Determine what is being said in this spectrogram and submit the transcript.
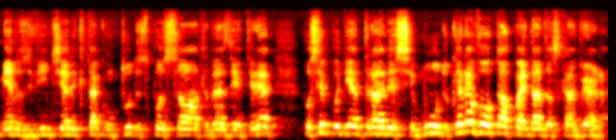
menos de 20 anos, que está com tudo à disposição através da internet, você podia entrar nesse mundo, que não é voltar para a Idade das Cavernas,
